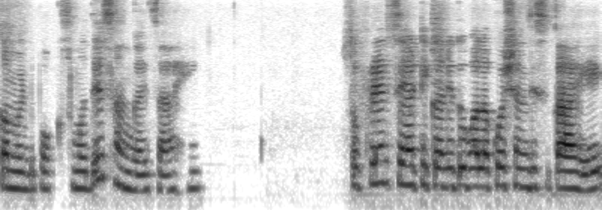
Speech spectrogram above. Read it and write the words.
कमेंट बॉक्समध्ये सांगायचं आहे. सो फ्रेंड्स या ठिकाणी तुम्हाला क्वेश्चन दिसत आहे.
